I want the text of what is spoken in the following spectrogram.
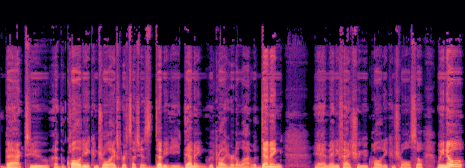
back to uh, the quality control experts such as W.E. Deming. We've probably heard a lot with Deming and manufacturing and quality control. So we know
